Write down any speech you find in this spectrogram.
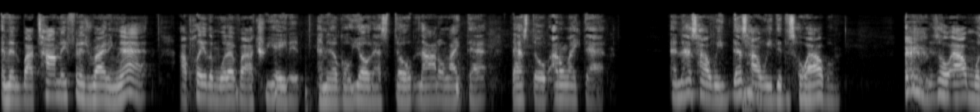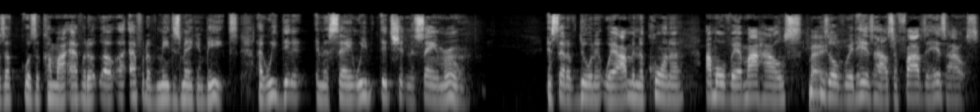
And then by the time they finish writing that, I'll play them whatever I created, and they'll go, "Yo, that's dope. Nah, I don't like that. That's dope. I don't like that." And that's how we that's how we did this whole album. this whole album was a was a come out effort of, uh, effort of me just making beats. Like we did it in the same we did shit in the same room instead of doing it where I'm in the corner, I'm over at my house, Right. he's over at his house, and Five's at his house.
